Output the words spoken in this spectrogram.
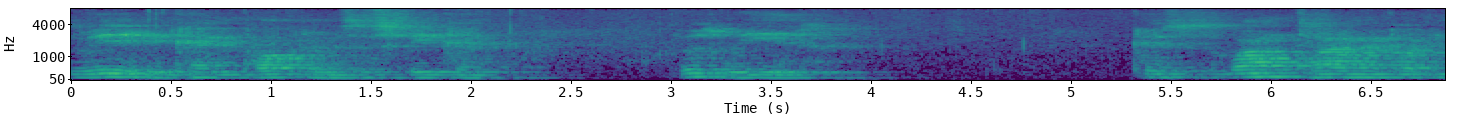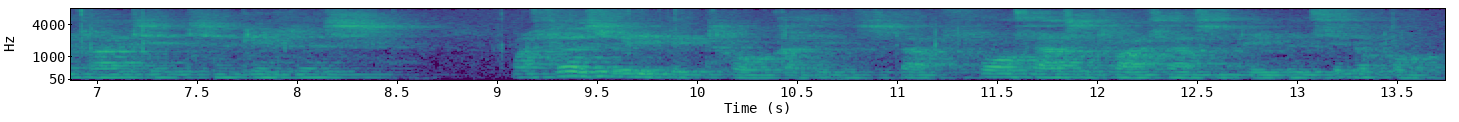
really became popular as a speaker. It was weird. Because one time I got invited to give this, my first really big talk, I think was about 4,000, 5,000 people in Singapore,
